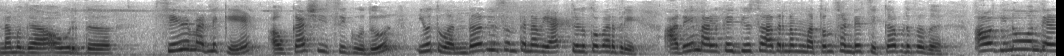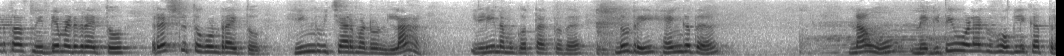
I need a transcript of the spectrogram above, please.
ನಮಗೆ ಅವ್ರದ್ದು ಸೇವೆ ಮಾಡಲಿಕ್ಕೆ ಅವಕಾಶ ಸಿಗುವುದು. ಇವತ್ತು ಒಂದೇ ದಿವಸ ಅಂತ ನಾವು ಯಾಕೆ ತಿಳ್ಕೊಬಾರ್ದ್ರಿ? ಅದೇ ನಾಲ್ಕೈದು ದಿವಸ ಆದ್ರೆ ನಮ್ಗೆ ಮತ್ತೊಂದು ಸಂಡೇ ಸಿಕ್ಕಾಬಿಡ್ತದೆ. ಅವಾಗ ಇನ್ನೂ ಒಂದು ಎರಡು ತಾಸು ನಿದ್ದೆ ಮಾಡಿದ್ರಾಯ್ತು ರೆಸ್ಟ್ ತೊಗೊಂಡ್ರಾಯ್ತು. ಹಿಂಗೆ ವಿಚಾರ ಮಾಡೋಣಲ್ಲ ಇಲ್ಲಿ ನಮ್ಗೆ ಗೊತ್ತಾಗ್ತದೆ. ನೋಡ್ರಿ, ಹೆಂಗದ? ನಾವು ನೆಗೆಟಿವ್ ಒಳಗೆ ಹೋಗ್ಲಿಕ್ಕತ್ರ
